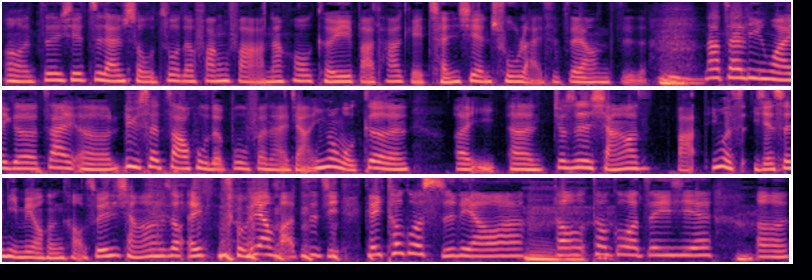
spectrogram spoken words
呃这些自然手作的方法，然后可以把它给呈现出来，是这样子的。嗯，那在另外一个在呃绿色照护的部分来讲，因为我个人呃嗯就是想要。把，因为以前身体没有很好，所以想要说，哎，怎么样把自己可以透过食疗啊，透透过这一些呃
